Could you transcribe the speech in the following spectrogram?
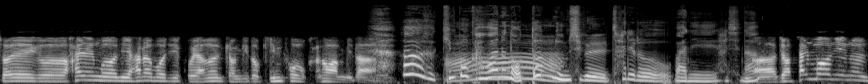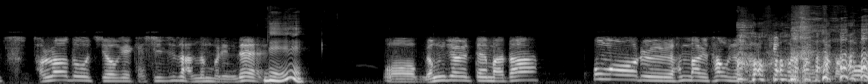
저의 그 할머니 할아버지 고향은 경기도 김포 강화입니다. 아 김포 아. 강화는 어떤 음식을 차리러 많이 하시나? 아 저 할머니는 전라도 지역에 계시지는 않는 분인데. 네. 어 명절 때마다 홍어를 한 마리 사오셔서 킹을 사오셔서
